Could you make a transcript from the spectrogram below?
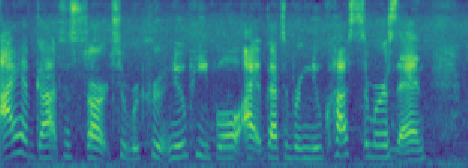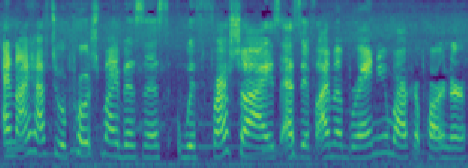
I have got to start to recruit new people, I have got to bring new customers in and I have to approach my business with fresh eyes as if I'm a brand new market partner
